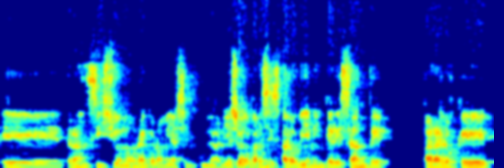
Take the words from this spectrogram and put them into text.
eh, transición a una economía circular. Y eso me parece algo bien interesante para los que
